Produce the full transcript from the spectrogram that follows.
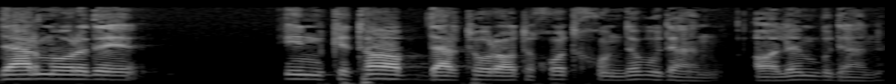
در مورد این کتاب در تورات خود خونده بودند عالم بودند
